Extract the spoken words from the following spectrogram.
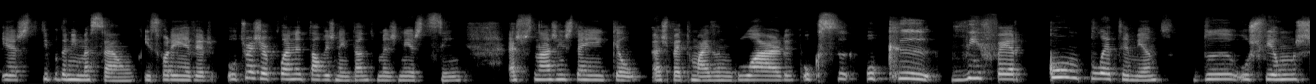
este tipo de animação. E se forem a ver o Treasure Planet, talvez nem tanto, mas neste sim, as personagens têm aquele aspecto mais angular, o que, se, o que difere completamente de os filmes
